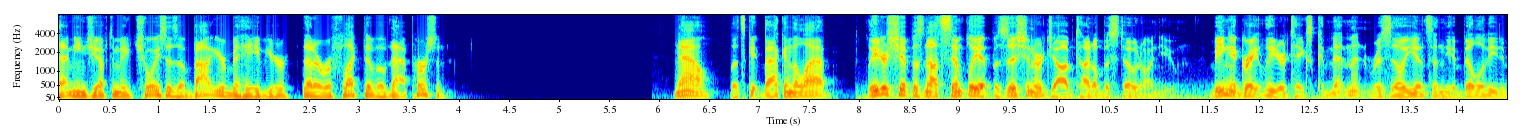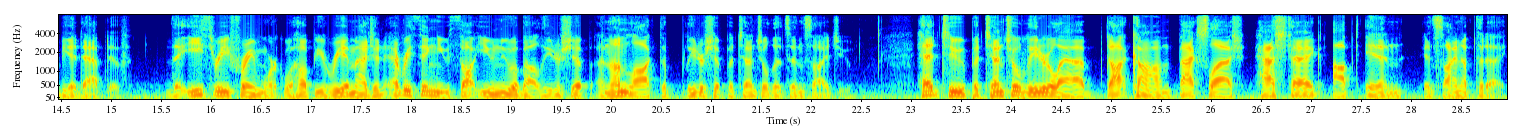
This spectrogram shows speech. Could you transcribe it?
That means you have to make choices about your behavior that are reflective of that person. Now, let's get back in the lab. Leadership is not simply a position or job title bestowed on you. Being a great leader takes commitment, resilience, and the ability to be adaptive. The E3 framework will help you reimagine everything you thought you knew about leadership and unlock the leadership potential that's inside you. Head to potentialleaderlab.com backslash hashtag opt in and sign up today.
